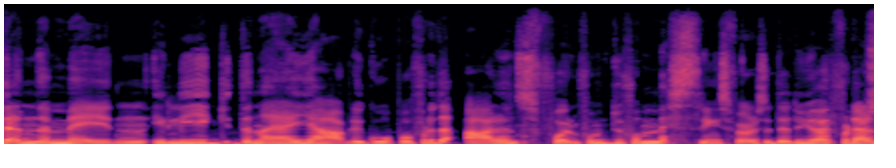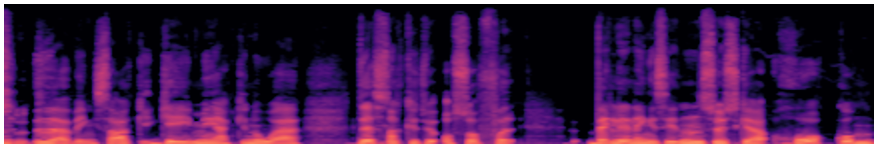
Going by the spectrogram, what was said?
denne maiden i league, den er jeg jævlig god på. For det er en form for Du får mestringsfølelse i det du gjør, for det er en øvingssak. Gaming er ikke noe Det snakket vi også for veldig lenge siden. Så husker jeg Håkon,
